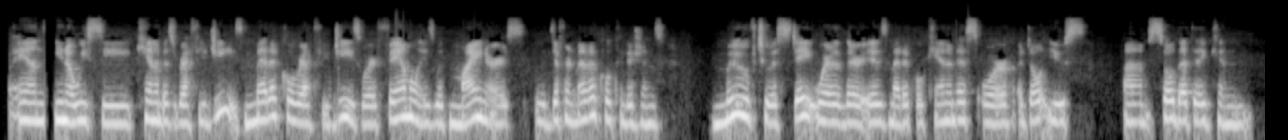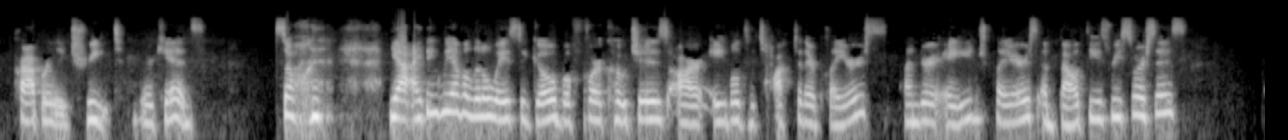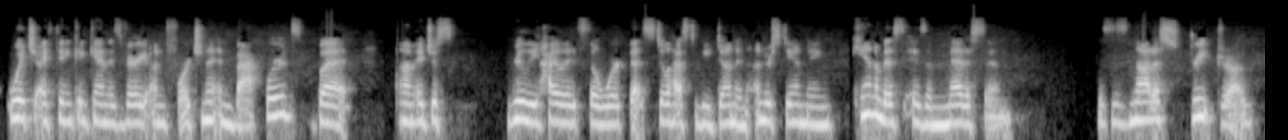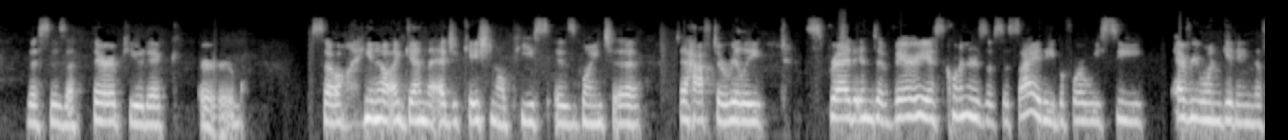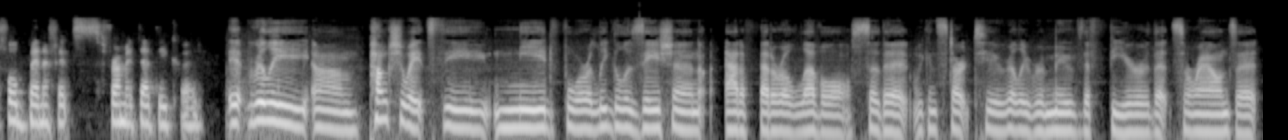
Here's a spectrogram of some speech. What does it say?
And you know we see cannabis refugees medical refugees where families with minors with different medical conditions move to a state where there is medical cannabis or adult use um, so that they can properly treat their kids so yeah, I think we have a little ways to go before coaches are able to talk to their players, underage players, about these resources, which I think, again, is very unfortunate and backwards, but um, it just really highlights the work that still has to be done in understanding cannabis is a medicine. This is not a street drug, this is a therapeutic herb. So, you know, again, the educational piece is going to, to have to really spread into various corners of society before we see everyone getting the full benefits from it that they could. It really um, punctuates the need for legalization at a federal level so that we can start to really remove the fear that surrounds it.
